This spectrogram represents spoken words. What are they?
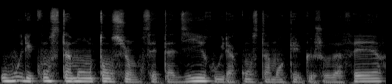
où il est constamment en tension, c'est-à-dire où il a constamment quelque chose à faire,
